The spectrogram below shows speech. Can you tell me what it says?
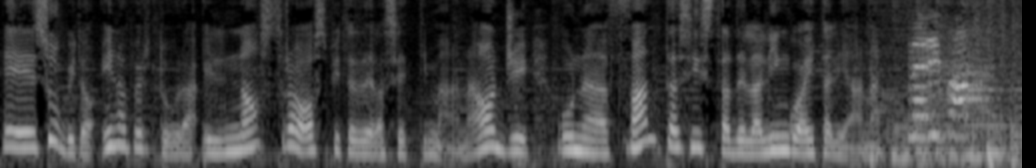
e subito in apertura il nostro ospite della settimana, oggi un fantasista della lingua italiana. Mary Pop.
